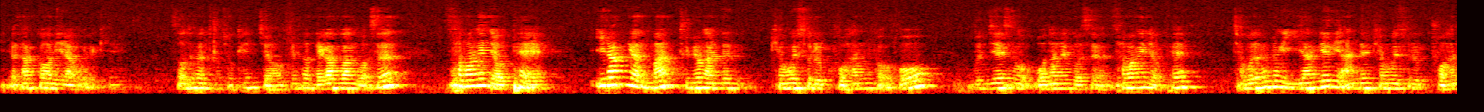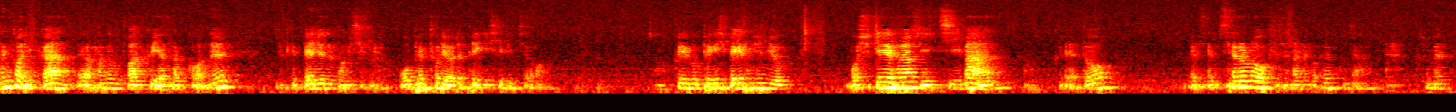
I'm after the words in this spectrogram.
여사건이라고 이렇게 써두면 더 좋겠죠. 그래서 내가 구한 것은 3학년 옆에 1학년만 두명 앉는 경우의 수를 구한 거고 문제에서 원하는 것은 3학년 옆에 적어도 한 명이 2학년이 앉는 경우의 수를 구하는 거니까 내가 방금 구한 그 여사건을 이렇게 빼주는 방식으로 5 팩토리얼은 120이죠. 어, 그리고 120, 136 뭐 쉽게 계산할 수 있지만 어, 그래도 세로로 계산하는 것을 권장합니다. 그러면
